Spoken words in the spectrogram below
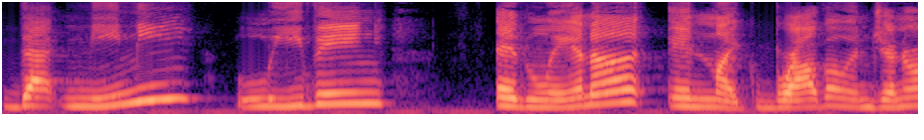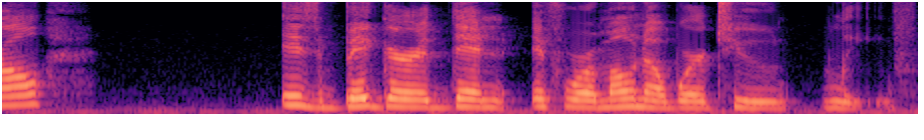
that NeNe leaving Atlanta and like Bravo in general is bigger than if Ramona were to leave.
